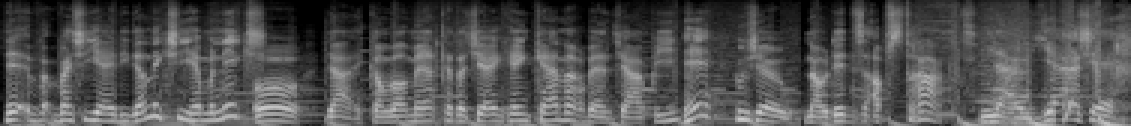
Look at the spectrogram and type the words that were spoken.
Wa- waar zie jij die dan? Ik zie helemaal niks. Oh, ja, ik kan wel merken dat jij geen kenner bent, Jaapie. Hè? Hoezo? Nou, dit is abstract. Nou ja zeg.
